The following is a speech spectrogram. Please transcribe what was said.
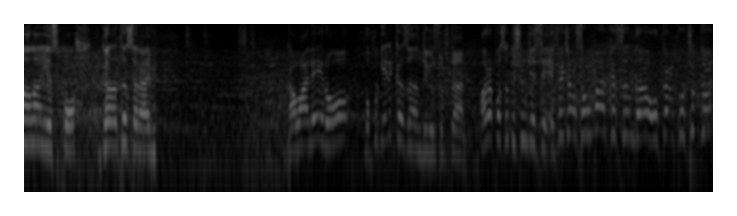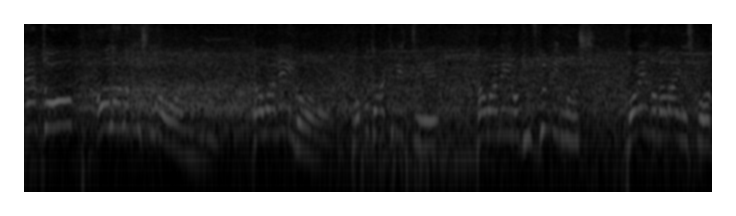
Alanya Spor, Galatasaray. Cavaleiro topu geri kazandı Yusuf'tan. Ara pası düşüncesi. Efecan savunma arkasında. Okan Koçuk dönen top. Ağlarla buluştu gol. Cavaleiro topu takip etti. Cavaleiro düzgün bir vuruş. Corendon Alanya Spor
